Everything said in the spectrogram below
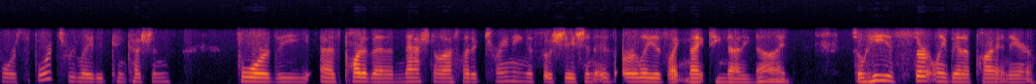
for sports-related concussions for the as part of the National Athletic Training Association as early as like 1999. So he has certainly been a pioneer.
